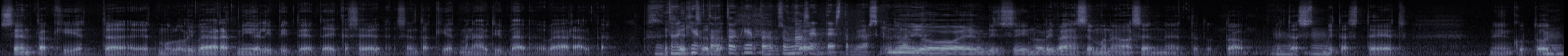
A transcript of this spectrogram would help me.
sen takia, että, että mulla oli väärät mielipiteet, eikä se sen takia, että mä näytin väärältä. Toi kertoo, toi kertoo sun asenteesta myös kyllä. No joo, ei, siinä oli vähän semmoinen asenne, että tota, mitäs, mm, mm. mitäs teet. Niin kuin toi mm.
